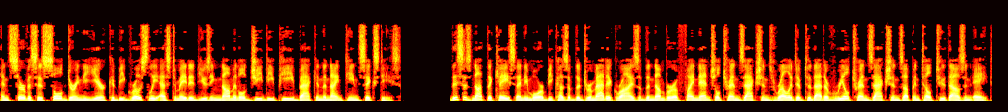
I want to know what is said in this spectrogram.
and services sold during the year could be grossly estimated using nominal GDP back in the 1960s. This is not the case anymore because of the dramatic rise of the number of financial transactions relative to that of real transactions up until 2008.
